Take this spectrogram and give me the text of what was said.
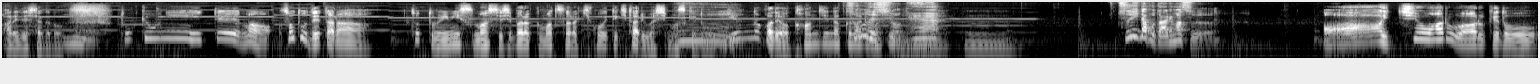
あれでしたけど、うん。東京にいて、まあ、外出たら、ちょっと耳澄ましてしばらく待ってたら聞こえてきたりはしますけど、うん。家の中では感じなくなりますそうですよね。うん。着いたことあります？ああ、一応あるはあるけど、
